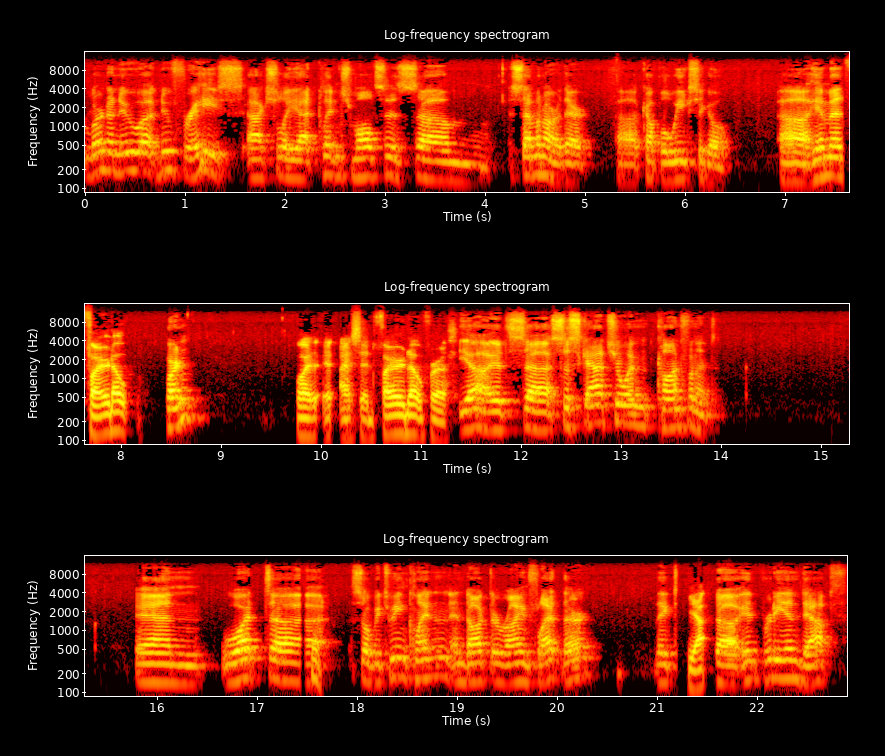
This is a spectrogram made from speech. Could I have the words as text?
learned a new uh, new phrase actually at Clinton Schmaltz's um, seminar there uh, a couple weeks ago. Uh, him and fired out. Pardon? Well, I, I said fire it out for us. Yeah, it's uh, Saskatchewan confident. And what? Uh, so between Clinton and Dr. Ryan Flett there, they yeah uh, in pretty in depth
